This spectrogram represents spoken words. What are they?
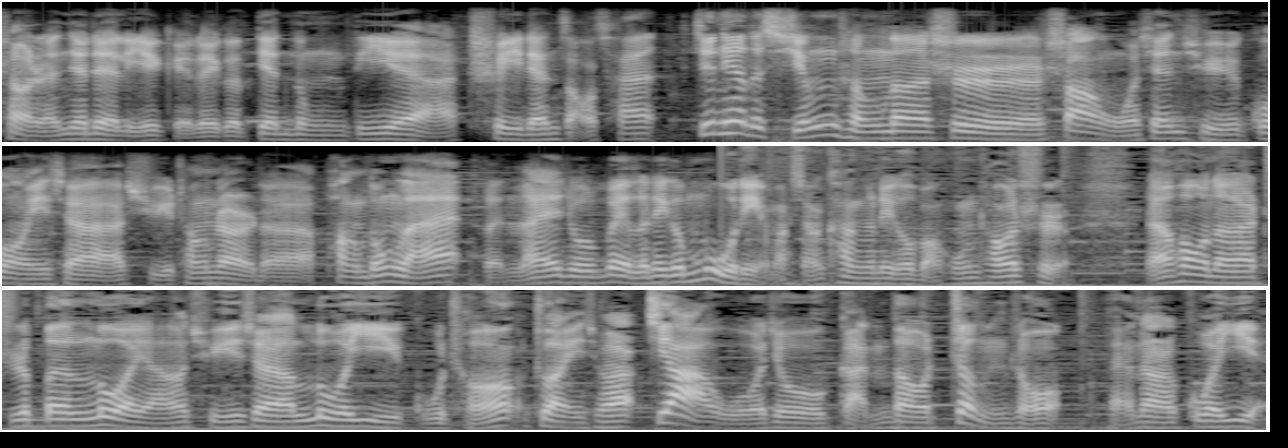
上人家这里给这个电动爹啊吃一点早餐。今天的行程呢是上午先去逛一下许昌这儿的胖东来，本来就为了这个目的嘛，想看看这个网红超市。然后呢，直奔洛阳去一下洛邑古城转一圈，下午就赶到郑州，在那儿过夜。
